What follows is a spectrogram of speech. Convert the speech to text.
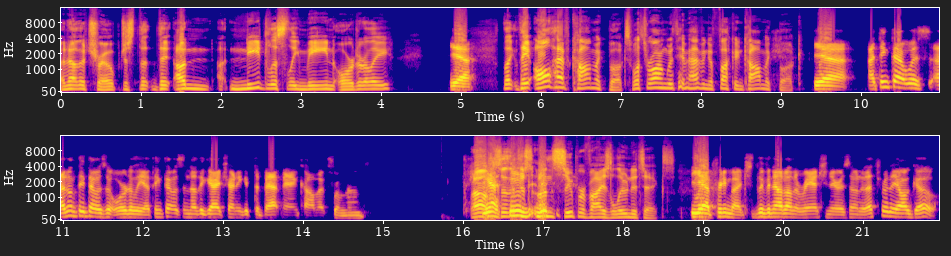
Another trope, just the the un, uh, needlessly mean orderly. yeah, Like they all have comic books. What's wrong with him having a fucking comic book? yeah. I think that was. I don't think that was an orderly. I think that was another guy trying to get the Batman comic from him. Oh, Yeah, so they're just this- unsupervised lunatics. Yeah, pretty much. Living out on the ranch in Arizona. That's where they all go.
